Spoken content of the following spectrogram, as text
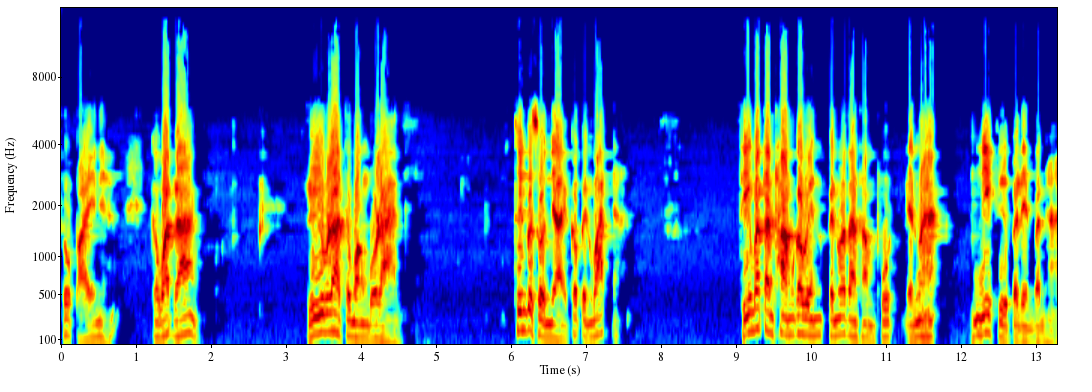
ทั่วไปเนี่ยก็วัดร้าง หรือราชวังโบราณ ซึ่งก็ส่วนใหญ่ก็เป็นวัดนะทิ้งวัฒนธรรมก็เป็นเป็นวัฒนธรรมพุทธเห็นไหมฮะนี่คือประเด็นปัญหา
